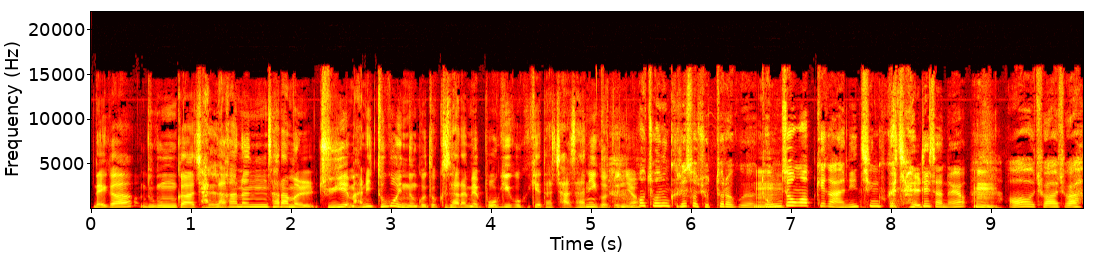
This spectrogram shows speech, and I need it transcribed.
내가 누군가 잘 나가는 사람을 주위에 많이 두고 있는 것도 그 사람의 복이고 그게 다 자산이거든요. 어, 저는 그래서 좋더라고요. 음. 동종업계가 아닌 친구가 잘 되잖아요. 음. 어, 좋아, 좋아.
